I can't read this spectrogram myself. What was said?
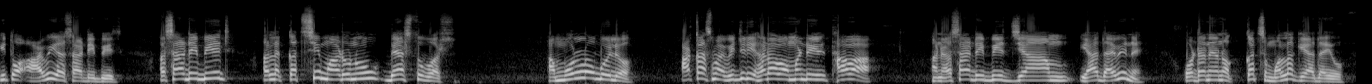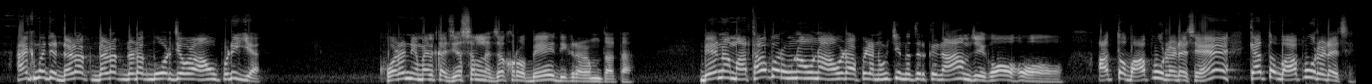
એ તો આવી અષાઢી બીજ. અષાઢી બીજ એટલે કચ્છી માળુનું બેસતું વર્ષ. આ મોલ્લો બોલ્યો. આકાશમાં વીજળી હડાવવા મંડી થાવા. અને અષાઢી બીજ જ્યાં આમ યાદ આવી ને, ઓઢાને એનો કચ્છ મલક યાદ આવ્યો. આંખમાંથી ડડક ડડક ડડક બોર જેવા આવું પડી ગયા. ખોડાની માલકા જેસલ ને જખરો બે દીકરા રમતા હતા. બેના માથા પર ઉના ઉના આવડા પડ્યા ઊંચી નજર કરીને આમ જોઈ કે ઓહો આ તો બાપુ રડે છે, હે? કે આ તો બાપુ રડે છે.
